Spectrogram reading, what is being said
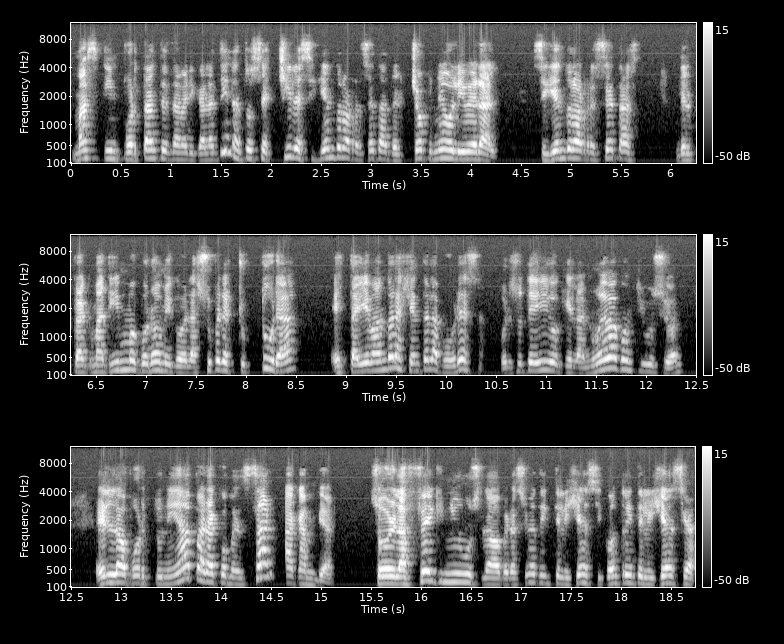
más importantes de América Latina. Entonces Chile, siguiendo las recetas del shock neoliberal, siguiendo las recetas del pragmatismo económico, de la superestructura, está llevando a la gente a la pobreza. Por eso te digo que la nueva contribución es la oportunidad para comenzar a cambiar. Sobre las fake news, las operaciones de inteligencia y contrainteligencia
